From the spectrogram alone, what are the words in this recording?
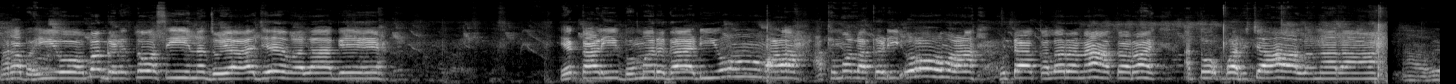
મારા ભાઈઓ બગડતો સીન જોયા જેવા લાગે. એ કાળી ભમર ગાડીઓ વાળા, હાથમાં ઓ વાળા, ખોટા કલર ના કરાય, આ તો પર ચાલનારા. હવે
